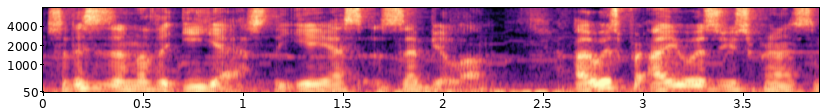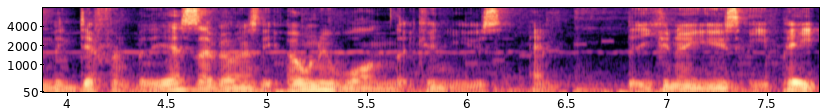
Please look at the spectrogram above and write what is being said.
So this is another ES, the ES Zebulon. I always I always used to pronounce something different, but the Zebulon is the only one that can use M that you can use EP.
